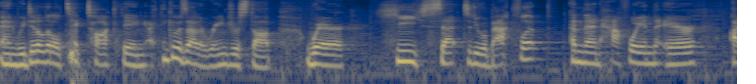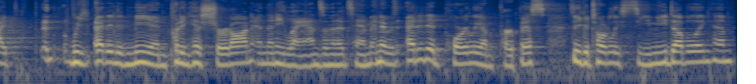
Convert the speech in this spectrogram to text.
And we did a little TikTok thing, I think it was at a ranger stop, where he set to do a backflip and then halfway in the air, I we edited me in putting his shirt on and then he lands and then it's him. And it was edited poorly on purpose so you could totally see me doubling him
